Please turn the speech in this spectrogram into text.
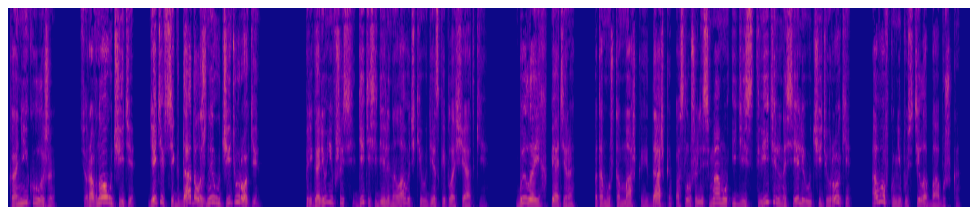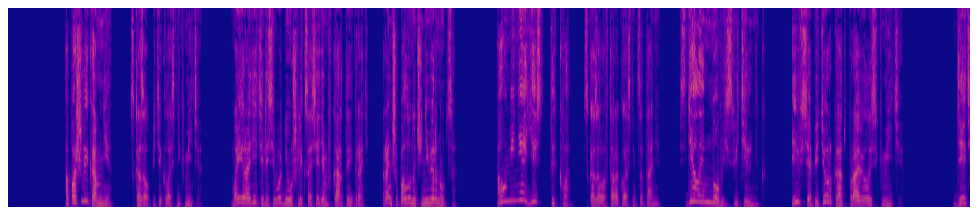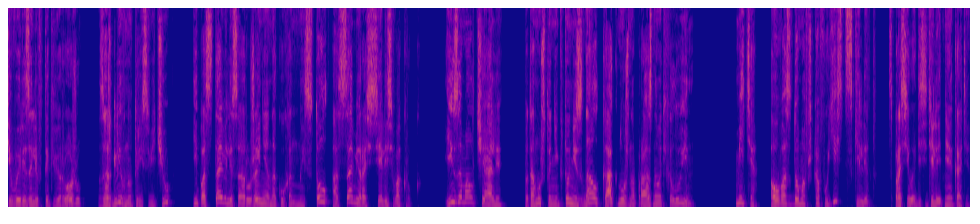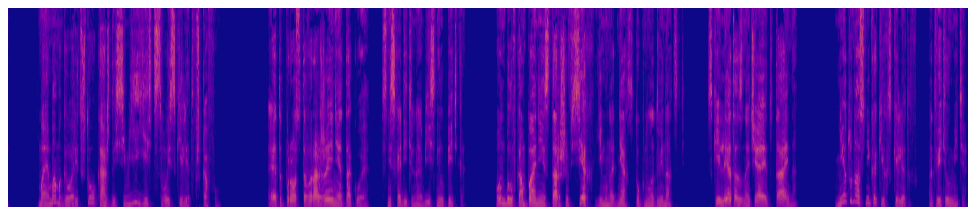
«Каникулы же». «Все равно учите, дети всегда должны учить уроки». Пригорюнившись, дети сидели на лавочке у детской площадки. Было их пятеро, потому что Машка и Дашка послушались маму и действительно сели учить уроки, а Вовку не пустила бабушка. — А пошли ко мне, — сказал пятиклассник Митя. «Мои родители сегодня ушли к соседям в карты играть. Раньше полуночи не вернутся». «А у меня есть тыква», — сказала второклассница Таня. «Сделаем новый светильник». И вся пятерка отправилась к Мите. Дети вырезали в тыкве рожу, зажгли внутри свечу и поставили сооружение на кухонный стол, а сами расселись вокруг. И замолчали, потому что никто не знал, как нужно праздновать Хэллоуин. — Митя, а у вас дома в шкафу есть скелет? — спросила десятилетняя Катя. — Моя мама говорит, что у каждой семьи есть свой скелет в шкафу. — Это просто выражение такое, — снисходительно объяснил Петька. Он был в компании старше всех, ему на днях стукнуло двенадцать. Скелет означает тайна. — Нет у нас никаких скелетов, — ответил Митя.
